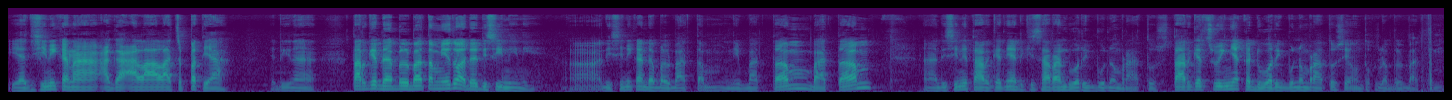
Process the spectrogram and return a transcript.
Ya di sini karena agak ala-ala cepet ya. Jadi nah target double bottomnya itu ada di sini nih. Nah, di sini kan double bottom. Ini bottom, bottom. Nah, di sini targetnya di kisaran 2600. Target swingnya ke 2600 ya untuk double bottom.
